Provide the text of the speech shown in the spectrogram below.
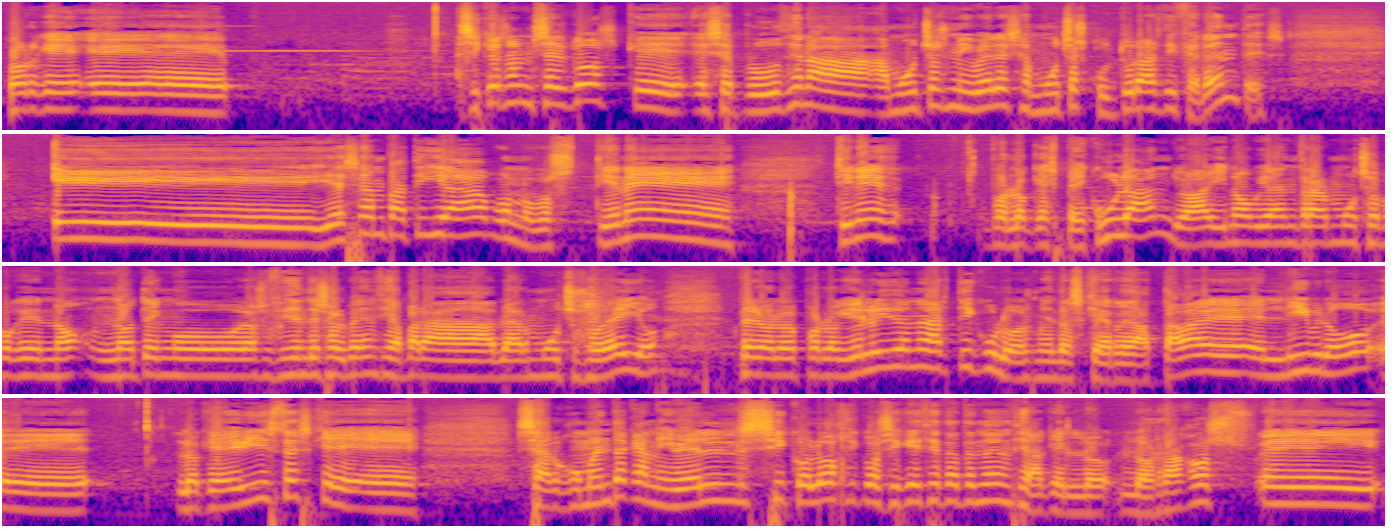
porque eh, sí que son sesgos que se producen a, muchos niveles en muchas culturas diferentes. Y, esa empatía, bueno, pues tiene, tiene por lo que especulan, yo ahí no voy a entrar mucho porque no, no tengo la suficiente solvencia para hablar mucho sobre ello, pero por lo que yo he leído en artículos mientras que redactaba el, libro, eh, lo que he visto es que eh, se argumenta que a nivel psicológico sí que hay cierta tendencia a que los rasgos eh,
